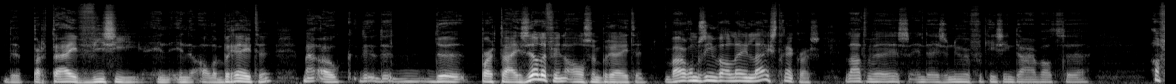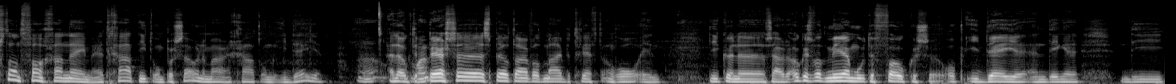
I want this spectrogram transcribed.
de partijvisie in, in alle breedte, maar ook de, de, de partij zelf in al zijn breedte. Waarom zien we alleen lijsttrekkers? Laten we eens in deze nieuwe verkiezing daar wat uh, afstand van gaan nemen. Het gaat niet om personen, maar het gaat om ideeën. En ook de pers speelt daar wat mij betreft een rol in. Die kunnen, zouden ook eens wat meer moeten focussen op ideeën en dingen die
